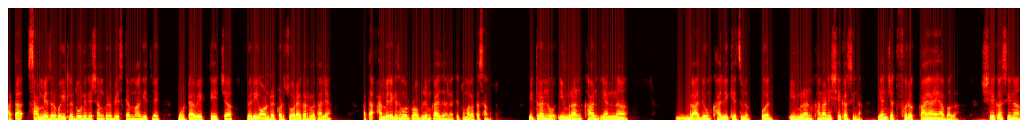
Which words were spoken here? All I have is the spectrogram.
आता साम्य जर बघितलं दोन्ही देशांकडे बेस कॅम्प मागितले. मोठ्या व्यक्तीच्या घरी ऑन रेकॉर्ड चोऱ्या करण्यात आल्या. आता अमेरिकेसमोर प्रॉब्लेम काय झाला ते तुम्हाला आता सांगतो. मित्रांनो इम्रान खान यांना गादीहून खाली खेचलं पण इम्रान खान आणि शेख हसीना यांच्यात फरक काय आहे हा बघा. शेख हसीना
